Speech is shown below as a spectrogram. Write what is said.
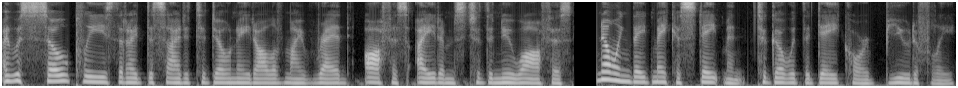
I was so pleased that I'd decided to donate all of my red office items to the new office, knowing they'd make a statement to go with the decor beautifully.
